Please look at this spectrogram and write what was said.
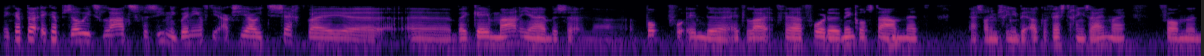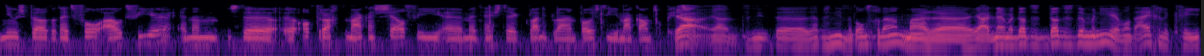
Ik heb, daar, ik heb zoiets laatst gezien. Ik weet niet of die actie jou iets zegt. Bij, eh, eh, bij Game Mania hebben ze een eh, pop voor, in de, voor de winkel staan met... Ja, zal niet misschien niet bij elke vestiging zijn, maar van het nieuwe spel dat heet Fallout 4. En dan is de eh, opdracht, maak een selfie eh, met hashtag bladibla en post die je maar kans op is. Ja, ja dat, is niet, eh, dat hebben ze niet met ons gedaan. Maar, ja, nee, maar dat, is, dat is de manier. Want eigenlijk creëer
